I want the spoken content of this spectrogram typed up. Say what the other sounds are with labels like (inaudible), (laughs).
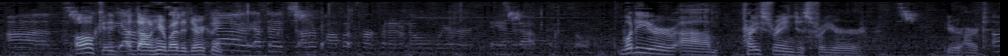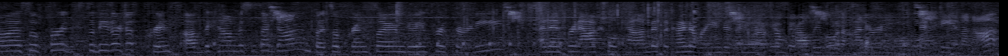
Um, Okay, yeah, down here by the Dairy Queen. Yeah, at the other pop-up park, but I don't know where they ended up. So. What are your um, price ranges for your your art? Uh, so for so these are just prints of the canvases I've done, but so prints I'm doing for 30, and then for an actual canvas it kind of ranges anywhere from probably about 150 and then up.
